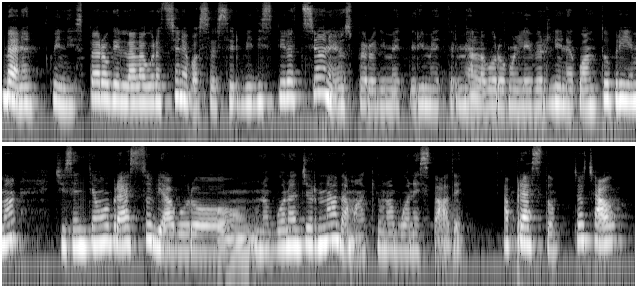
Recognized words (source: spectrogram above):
Bene, quindi spero che la lavorazione possa esservi di ispirazione, io spero di rimettermi al lavoro con le perline quanto prima, ci sentiamo presto, vi auguro una buona giornata ma anche una buona estate. A presto, ciao ciao!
